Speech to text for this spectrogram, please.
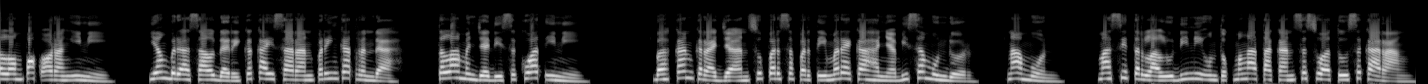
Kelompok orang ini, yang berasal dari kekaisaran peringkat rendah, telah menjadi sekuat ini. Bahkan kerajaan super seperti mereka hanya bisa mundur. Namun, masih terlalu dini untuk mengatakan sesuatu sekarang.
